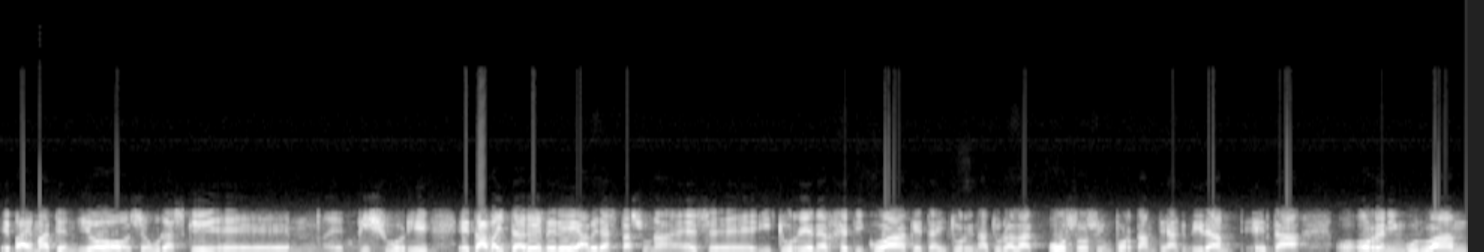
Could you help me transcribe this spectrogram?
e, ba, ematen dio segurazki e, e, pisu hori, eta baita ere bere aberastasuna, ez? E, iturri energetikoak eta iturri naturalak oso oso importanteak dira, eta horren inguruan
